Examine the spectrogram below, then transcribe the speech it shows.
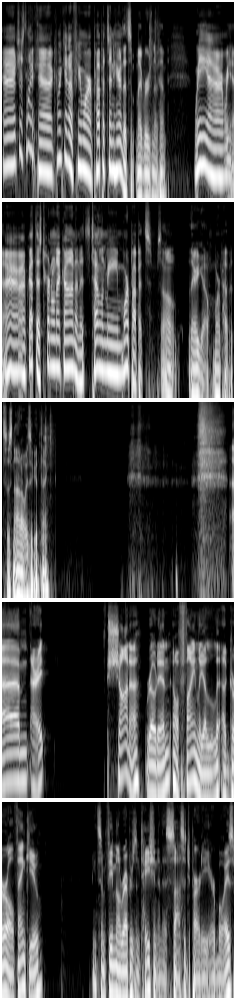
Uh, just like, uh, can we get a few more puppets in here? That's my version of him. We, uh, we, uh, I've got this turtleneck on, and it's telling me more puppets. So there you go. More puppets is not always a good thing. um, all right. Shauna wrote in. Oh, finally, a, a girl. Thank you. Need some female representation in this sausage party here, boys.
